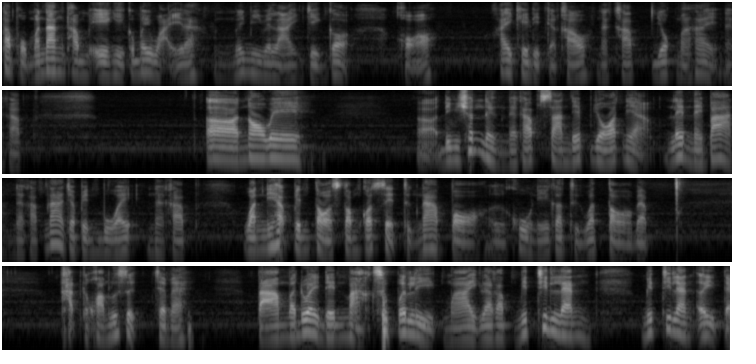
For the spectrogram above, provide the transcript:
ถ้าผมมานั่งทำเองอีกก็ไม่ไหวนะมันไม่มีเวลาจริง ๆ ก็ขอให้เครดิตกับเขานะครับ ยกมาให้นะครับนอร์เวย์ดิวิชั่นหนึ่งนะครับซานเดฟยอร์ดเนี่ยเล่นในบ้านนะครับ น่าจะเป็นบวยนะครับ วันนี้เป็นต่อสตอมก็เสร็จถึงหน้าปอเออคู่นี้ก็ถือว่าต่อแบบขัดกับความรู้สึกใช่ไหมตามมาด้วยเดนมาร์กซูเปอร์ลีกมาอีกแล้วครับมิดทิแลนด์ มิดทิแลนด์เอ้ยแต่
